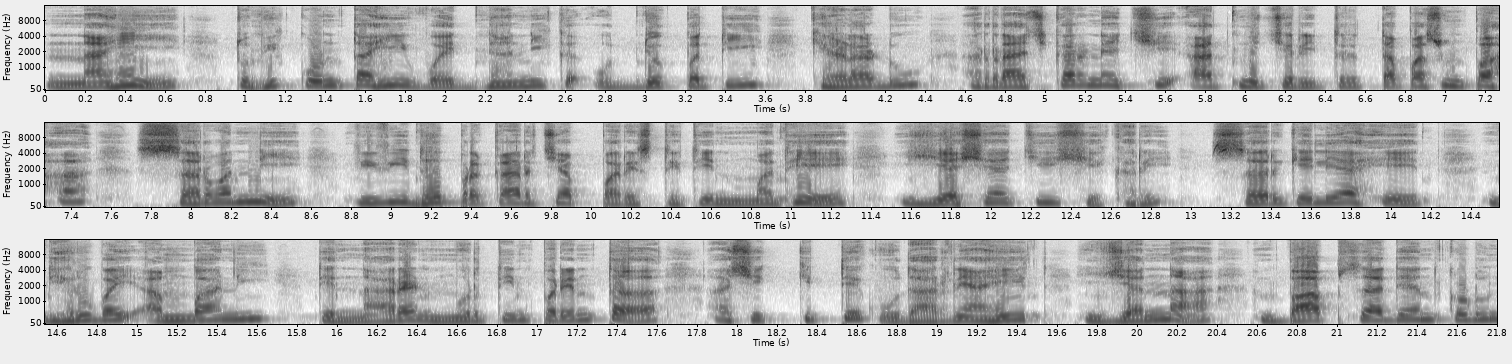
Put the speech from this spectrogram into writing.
नाही. तुम्ही कोणताही वैज्ञानिक उद्योगपती खेळाडू राजकारण्याची आत्मचरित्र तपासून पहा. सर्वांनी विविध प्रकारच्या परिस्थितींमध्ये यशाची शिखरे सर केली आहेत. धीरूभाई अंबानी ते नारायण मूर्तींपर्यंत अशी कित्येक उदाहरणे आहेत ज्यांना बापजाद्यांकडून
